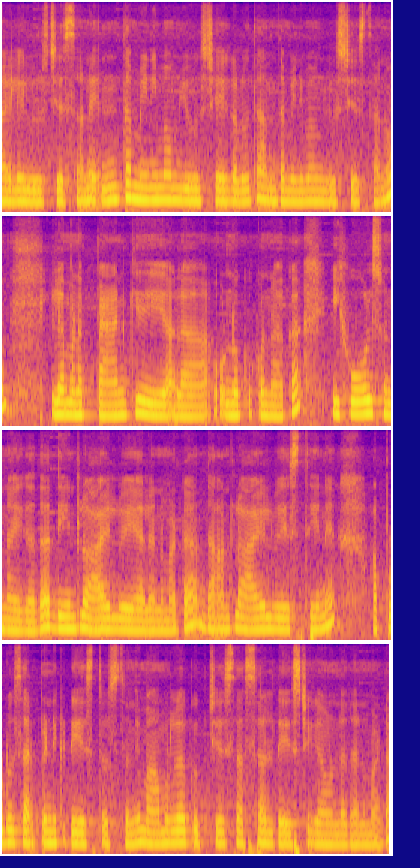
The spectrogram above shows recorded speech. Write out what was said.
ఆయిల్ యూజ్ చేస్తాను. ఎంత మినిమం యూజ్ చేయగలిగితే అంత మినిమం యూజ్ చేస్తాను. ఇలా మనకు ప్యాన్కి అలా నొక్కుకున్నాక ఈ హోల్స్ ఉన్నాయి కదా దీంట్లో ఆయిల్ వేయాలన్నమాట. దాంట్లో ఆయిల్ వేస్తేనే అప్పుడు సర్పిండికి టేస్ట్ వస్తుంది. మామూలుగా కుక్ చేస్తే అస్సలు టేస్టీగా ఉండదు అనమాట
